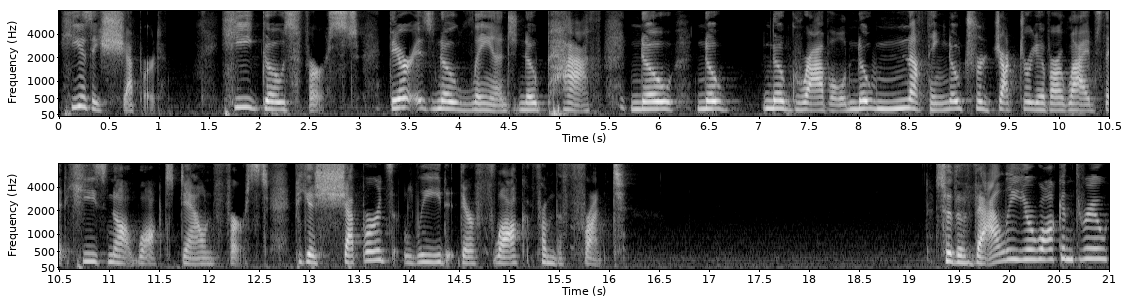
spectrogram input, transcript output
He is a shepherd. He goes first. There is no land, no path, no, no, no gravel, no nothing, no trajectory of our lives that he's not walked down first because shepherds lead their flock from the front. So the valley you're walking through,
